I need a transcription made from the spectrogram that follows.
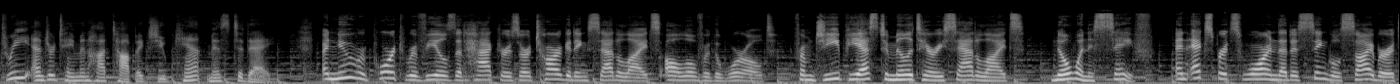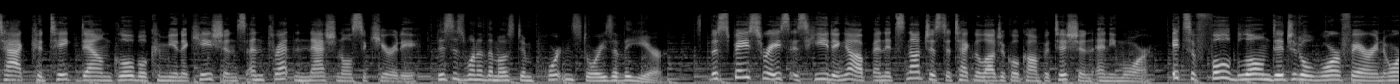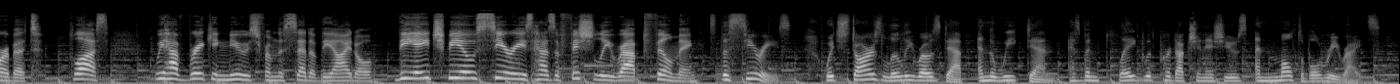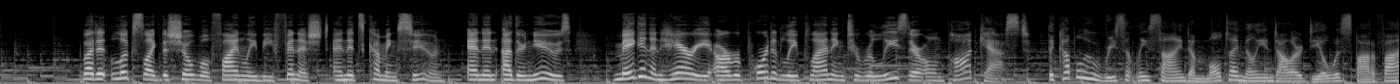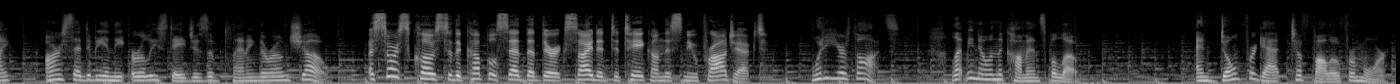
Three entertainment hot topics you can't miss today. A new report reveals that hackers are targeting satellites all over the world. From GPS to military satellites, no one is safe. And experts warn that a single cyber attack could take down global communications and threaten national security. This is one of the most important stories of the year. The space race is heating up, and it's not just a technological competition anymore. It's a full blown digital warfare in orbit. Plus, we have breaking news from the set of The Idol. The HBO series has officially wrapped filming. The series, which stars Lily Rose Depp and The Weeknd, has been plagued with production issues and multiple rewrites. But it looks like the show will finally be finished and it's coming soon. And in other news, Meghan and Harry are reportedly planning to release their own podcast. The couple who recently signed a multi million dollar deal with Spotify are said to be in the early stages of planning their own show. A source close to the couple said that they're excited to take on this new project. What are your thoughts? Let me know in the comments below. And don't forget to follow for more.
